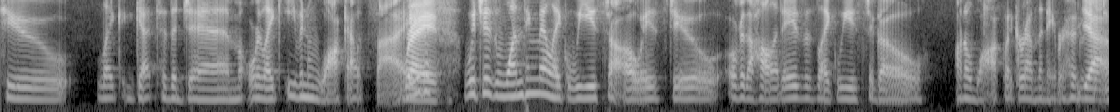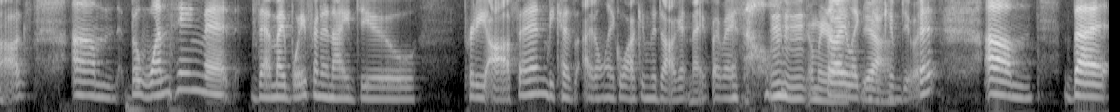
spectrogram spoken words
to like get to the gym or like even walk outside. Right. Which is one thing that like we used to always do over the holidays is like we used to go on a walk like around the neighborhood with Yeah. the dogs. Um, but one thing that that my boyfriend and I do pretty often because I don't like walking the dog at night by myself. Mhm. Oh my so I like Yeah. make him do it. Um, but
